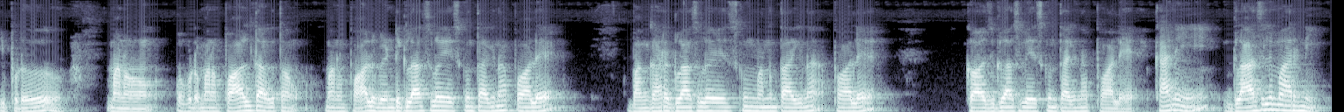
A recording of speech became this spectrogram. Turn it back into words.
ఇప్పుడు మనం ఇప్పుడు మనం పాలు తాగుతాం. మనం పాలు వెండి గ్లాసులో వేసుకుని తాగినా పాలే బంగారు గ్లాసులో వేసుకుని మనం తాగినా పాలే గాజు గ్లాసులు వేసుకుని తాగిన పాలే. కానీ గ్లాసులు మారినాయి.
